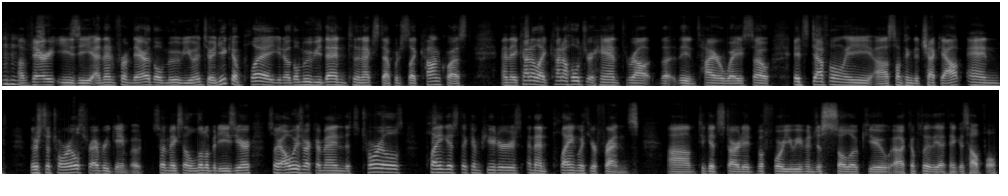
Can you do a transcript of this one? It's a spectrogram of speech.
mm-hmm. uh, very easy. And then from there, they'll move you into, and you can play. You know, they'll move you then to the next step, which is like conquest, and they kind of like kind of hold your hand throughout the, the entire way. So it's definitely uh, something to check out. And there's tutorials for every game mode, so it makes it a little bit easier. So I always recommend the tutorials, playing against the computers, and then playing with your friends um, to get started before you even just solo queue uh, completely i think is helpful.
